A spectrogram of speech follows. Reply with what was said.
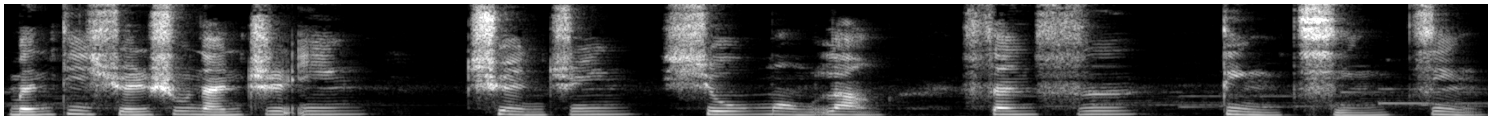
门第悬殊难知音，劝君休梦浪。三思定情境。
